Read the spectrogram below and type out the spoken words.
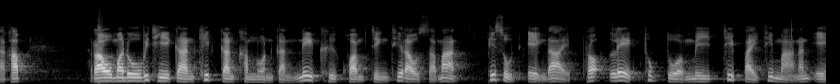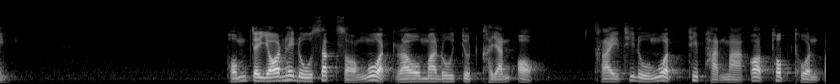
นะครับ เรามาดูวิธีการคิดการคำนวณกันนี่คือความจริงที่เราสามารถพิสูจน์เองได้ เพราะเลขทุกตัวมีที่ไปที่มานั่นเอง ผมจะย้อนให้ดูสักสองงวด เรามาดูจุดขยันออก ใครที่ดูงวดที่ผ่านมาก็ทบทวนไป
